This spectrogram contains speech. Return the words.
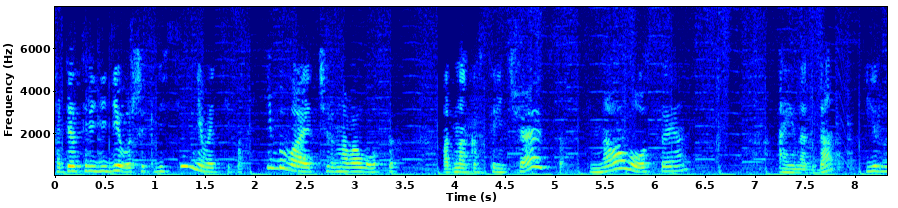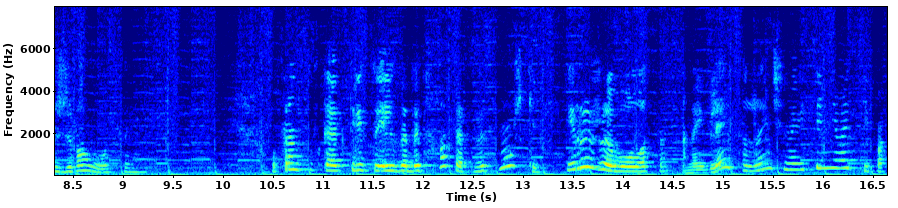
Хотя среди девушек весеннего типа не бывает черноволосых, однако встречаются темноволосые, а иногда и рыжеволосые. У французской актрисы Элизабет Хапперт веснушки и рыжие волосы. Она является женщиной весеннего типа,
